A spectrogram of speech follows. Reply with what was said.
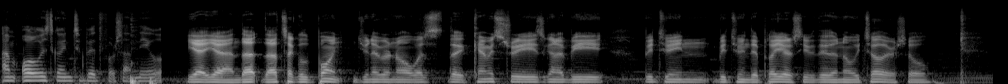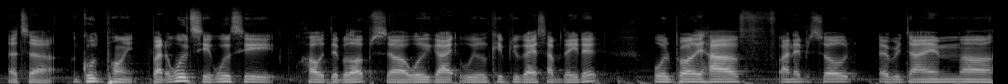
I'm always going to bet for San Diego yeah, yeah, and that that's a good point. You never know what's the chemistry is gonna be between between the players if they don't know each other. So that's a good point. But we'll see. We'll see how it develops. Uh, we'll guy we'll keep you guys updated. We'll probably have an episode every time uh,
